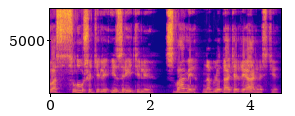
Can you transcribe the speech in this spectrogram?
вас, слушатели и зрители. С вами наблюдатель реальности.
